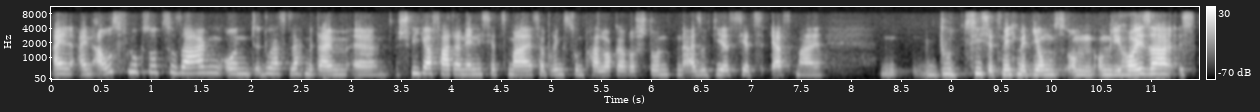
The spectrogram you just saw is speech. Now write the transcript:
ein, ein, Ausflug sozusagen und du hast gesagt, mit deinem äh, Schwiegervater, nenne ich es jetzt mal, verbringst du ein paar lockere Stunden. Also dir ist jetzt erstmal, du ziehst jetzt nicht mit Jungs um, um die Häuser, ist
